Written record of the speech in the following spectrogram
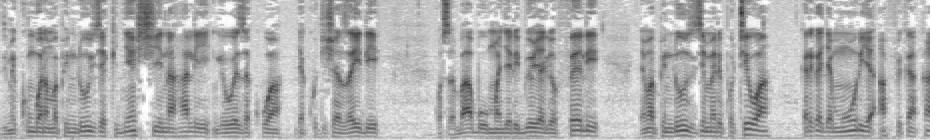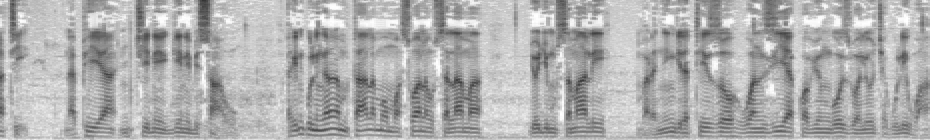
zimekumbwa na mapinduzi ya kijeshi na hali ingeweza kuwa ya kutisha zaidi, kwa sababu majaribio yaliyofeli ya mapinduzi yameripotiwa katika Jamhuri ya Afrika ya Kati na pia nchini Guinea Bissau. Lakini kulingana na mtaalamu wa masuala ya usalama George Musamali, mara nyingi tatizo huanzia kwa viongozi waliochaguliwa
